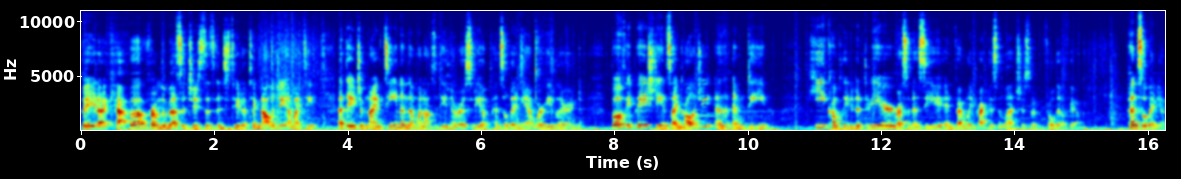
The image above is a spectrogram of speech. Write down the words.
Beta Kappa from the Massachusetts Institute of Technology, MIT at the age of 19 and then went on to the University of Pennsylvania where he learned both a PhD in psychology and an MD. He completed a three-year residency in family practice in Lancaster, Philadelphia, Pennsylvania.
